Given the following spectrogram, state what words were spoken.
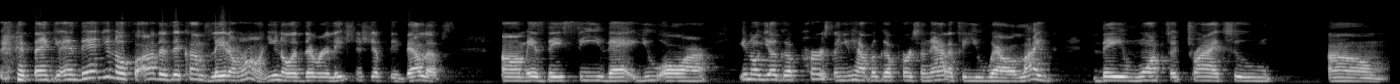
thank you. And then, you know, for others, it comes later on, you know, as the relationship develops, um, as they see that you are, you know, you're a good person, you have a good personality, you well liked, they want to try to, um,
